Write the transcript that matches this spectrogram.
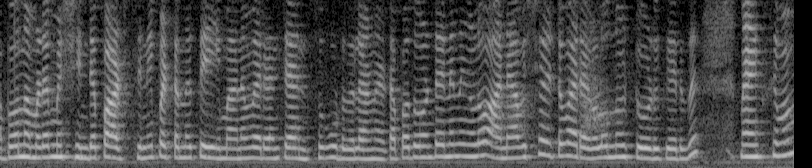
അപ്പോൾ നമ്മുടെ മെഷീന്റെ പാർട്സിന് പെട്ടെന്ന് തേയ്മാനം വരാൻ ചാൻസ് കൂടുതലാണ് കേട്ടോ. അപ്പോൾ അതുകൊണ്ട് തന്നെ നിങ്ങൾ അനാവശ്യമായിട്ട് വരകളൊന്നും ഇട്ട് കൊടുക്കരുത്. മാക്സിമം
